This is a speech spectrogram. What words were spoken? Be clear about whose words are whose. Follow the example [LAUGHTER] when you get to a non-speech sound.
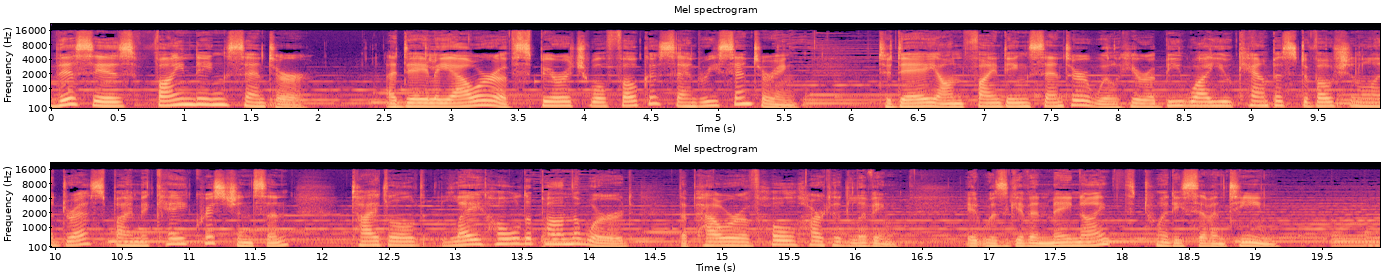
Speaker 1: This is Finding Center, a daily hour of spiritual focus and recentering. Today on Finding Center, we'll hear a BYU campus devotional address by McKay Christensen titled Lay Hold Upon the Word The Power of Wholehearted Living. It was given May 9th, 2017.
